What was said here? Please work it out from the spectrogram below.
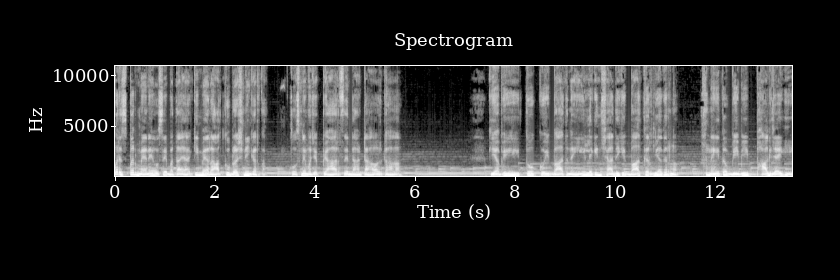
पर इस पर मैंने उसे बताया कि मैं रात को ब्रश नहीं करता तो उसने मुझे प्यार से डांटा और कहा कि अभी तो कोई बात नहीं, लेकिन शादी के बाद कर लिया करना, नहीं तो बीबी भाग जाएगी।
